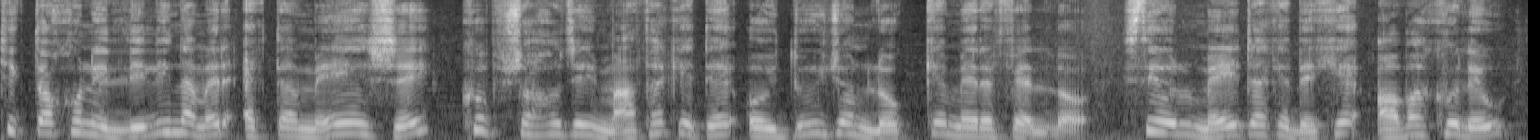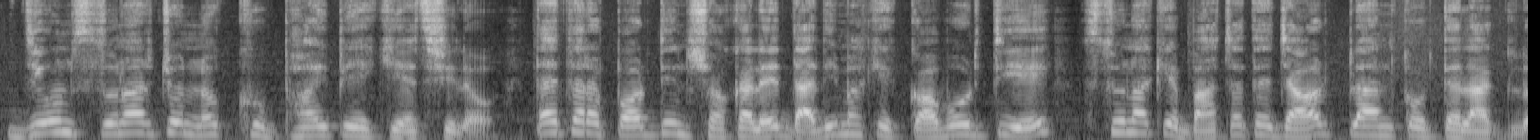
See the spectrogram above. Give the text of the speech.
ঠিক তখনই লিলি নামের একটা মেয়ে এসে খুব সহজেই মাথা কেটে ওই দুইজন লোককে মেরে ফেলল। সিউল মেয়েটাকে দেখে অবাক হলেও জীবন সোনার জন্য খুব ভয় পেয়ে গিয়েছিল। তাই তারা পরদিন সকালে দাদিমাকে কবর দিয়ে সোনাকে বাঁচাতে যাওয়ার প্ল্যান করতে লাগল।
